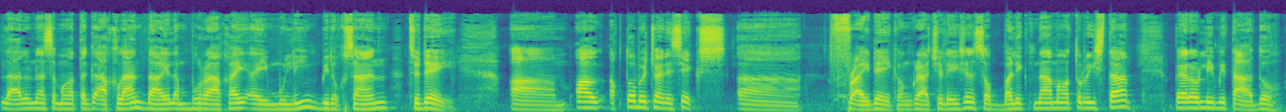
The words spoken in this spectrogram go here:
lalo na sa mga taga-Aklan dahil ang Boracay ay muling binuksan today um, October 26, uh, Friday. Congratulations. So, balik na mga turista, pero limitado.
